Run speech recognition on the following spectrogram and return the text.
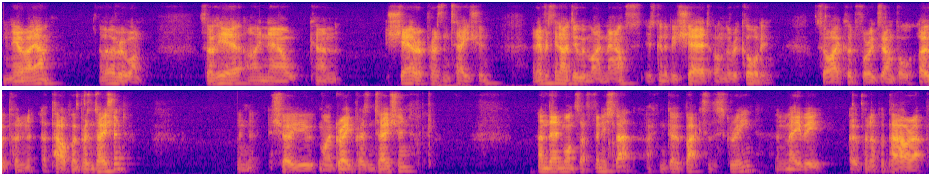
And here I am. Hello everyone. So here I now can share a presentation and everything I do with my mouse is going to be shared on the recording. So I could, for example, open a PowerPoint presentation and show you my great presentation. And then once I've finished that, I can go back to the screen and maybe open up a Power App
